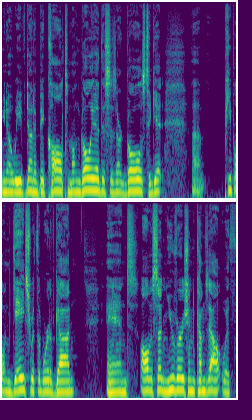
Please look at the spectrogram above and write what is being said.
you know, we've done a big call to Mongolia. This is our goal is to get um, people engaged with the Word of God. And all of a sudden, YouVersion comes out with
